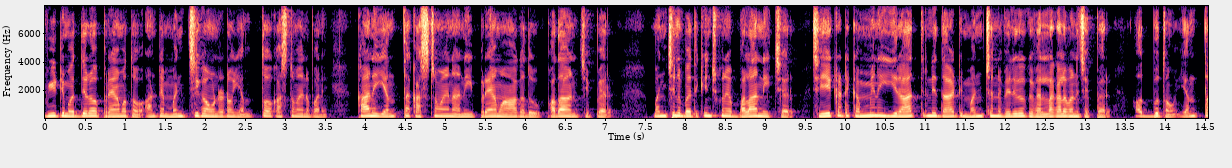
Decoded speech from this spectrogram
వీటి మధ్యలో ప్రేమతో అంటే మంచిగా ఉండటం ఎంతో కష్టమైన పని. కానీ ఎంత కష్టమైనా నీ ప్రేమ ఆగదు పద అని చెప్పారు. మంచిని బతికించుకునే బలాన్ని ఇచ్చారు. చీకటి కమ్మిన ఈ రాత్రిని దాటి మంచుని వెలుగుకు వెళ్ళగలవని చెప్పారు. అద్భుతం! ఎంత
